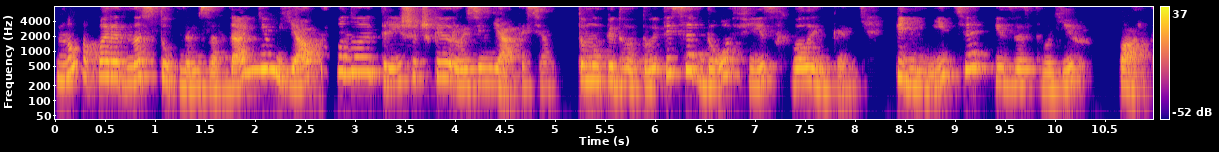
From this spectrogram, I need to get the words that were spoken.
Ну, а перед наступним завданням я пропоную трішечки розім'ятися. Тому підготуйтеся до фіз-хвилинки. Підніміться із-за своїх парт.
